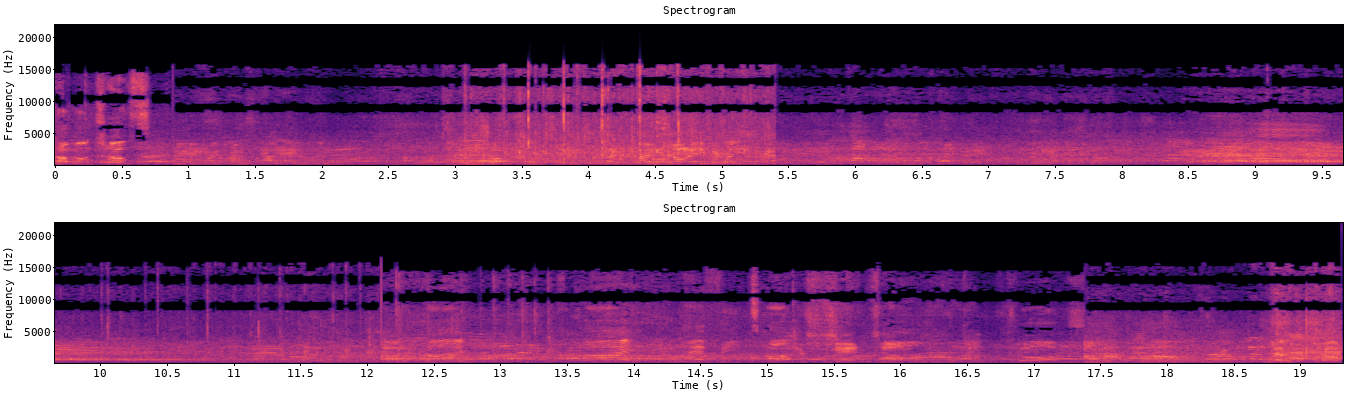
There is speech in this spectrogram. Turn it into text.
Come on, high, heavy touch. Shit, oh my. Good job,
